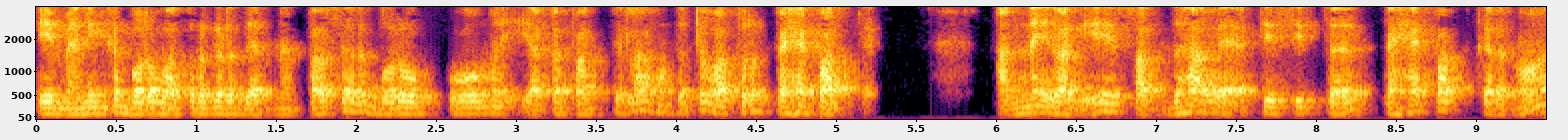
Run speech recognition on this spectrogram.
ඒ මණික බොර වතුරකට දැම්මන් පස්සේ අර බොර ඔක්කොම යටපත් වෙලා හොඳට වතුර පැහැපත් වෙනවා. අන්න ඒ වගේ සද්ධාව ඇති සිත පැහැපත් කරනවා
